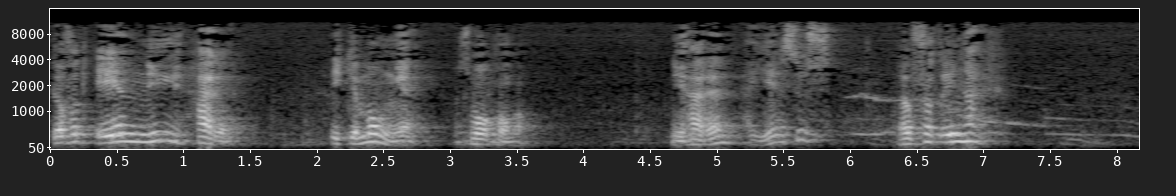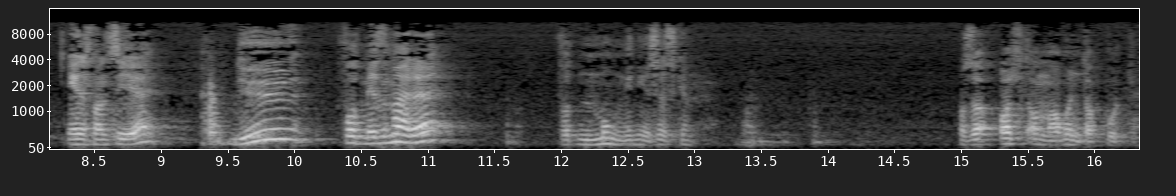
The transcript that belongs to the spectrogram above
Du har fått én ny herre. Ikke mange småkonger. Ny herren er Jesus. Jeg har flytta inn her. Eneste han sier, du fått med som herre, fått mange nye søsken. Og så alt annet håndtak borte.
